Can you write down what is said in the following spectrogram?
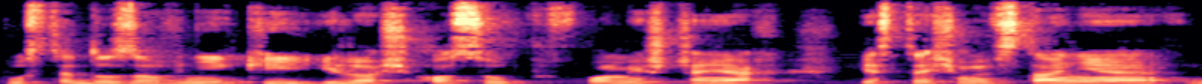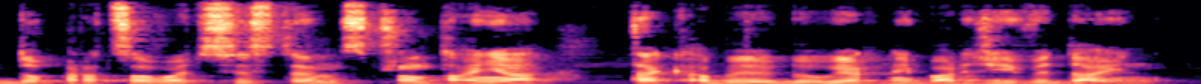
puste dozowniki, ilość osób w pomieszczeniach, jesteśmy w stanie dopracować system sprzątania tak, aby był jak najbardziej wydajny.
